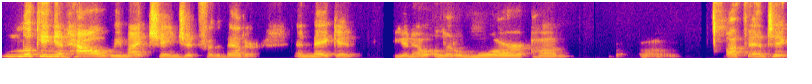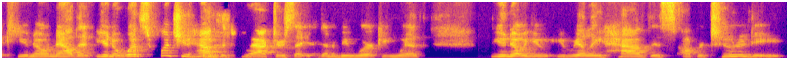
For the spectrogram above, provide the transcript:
looking at how we might change it for the better and make it you know a little more um, uh, authentic. You know, now that you know once once you have the two actors that you're going to be working with, you know you you really have this opportunity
